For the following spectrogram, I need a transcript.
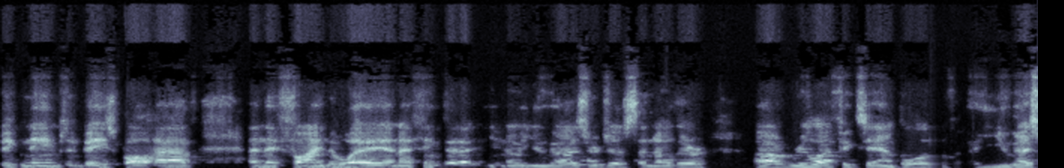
big names in baseball have, and they find a way. And I think that you know you guys are just another uh, real life example of you guys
